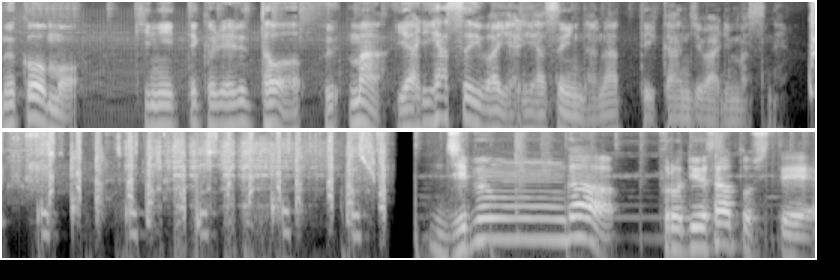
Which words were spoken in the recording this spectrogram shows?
向こうも気に入ってくれるとまあやりやすいはやりやすいんだなっていう感じはありますね。自分がプロデューサーとして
